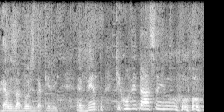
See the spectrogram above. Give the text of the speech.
realizadores daquele evento que convidassem o,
